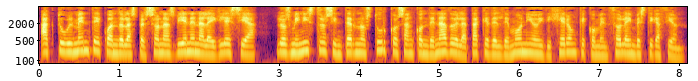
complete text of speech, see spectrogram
Actualmente cuando las personas vienen a la iglesia, los ministros internos turcos han condenado el ataque del demonio y dijeron que comenzó la investigación.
